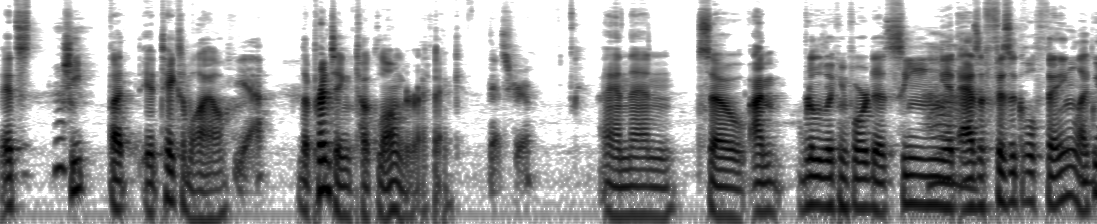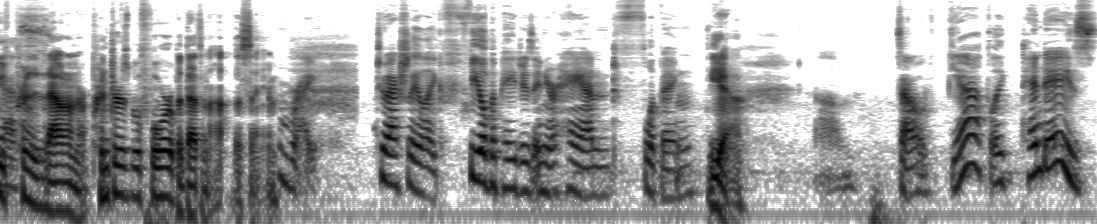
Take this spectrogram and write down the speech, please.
it's cheap, but it takes a while. Yeah, The printing took longer, I think. that's true. And then, so I'm really looking forward to seeing it as a physical thing. Like, we've Yes. printed it out on our printers before, but that's not the same. Right. To actually, like, feel the pages in your hand flipping Yeah. Um, so yeah, like ten days.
